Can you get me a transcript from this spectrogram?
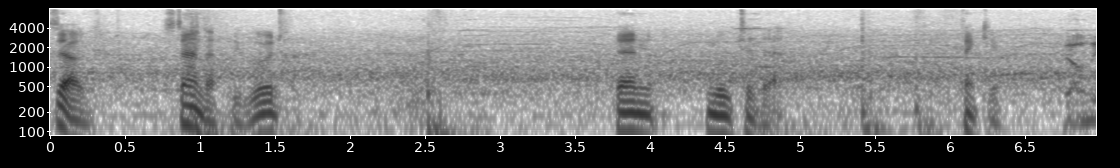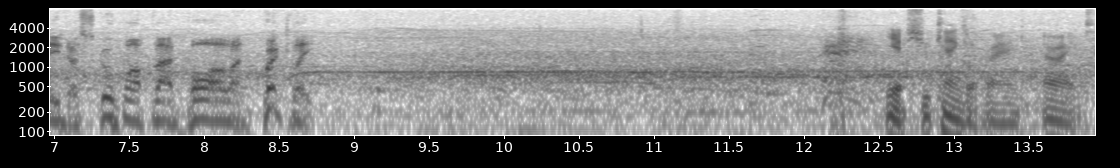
Zug, stand up, you would. Then move to there. Thank you. They'll need to scoop up that ball and quickly. Yes, you can get round. Alright.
